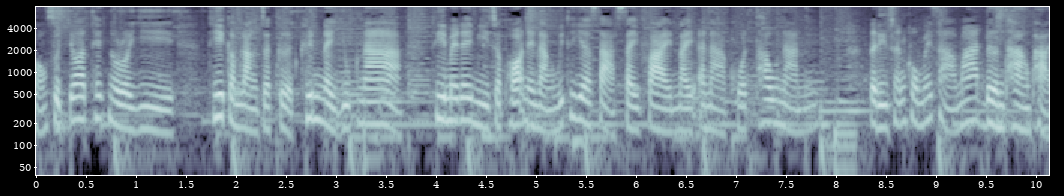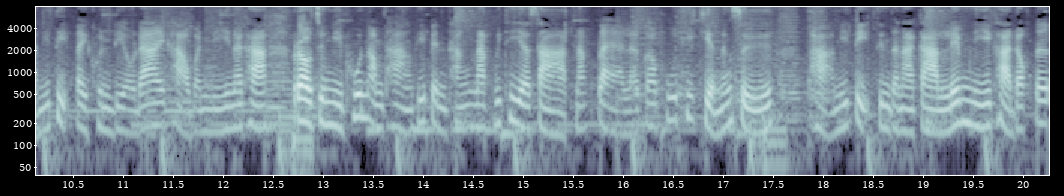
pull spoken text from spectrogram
ของสุดยอดเทคโนโลยี ที่กำลังจะเกิดขึ้นในยุคหน้า ที่ไม่ได้มีเฉพาะในหนังวิทยาศาสตร์ไซไฟในอนาคตเท่านั้น แต่ดิฉันคงไม่สามารถเดินทางผ่านนิติไปคนเดียวได้ค่ะวันนี้นะคะ เราจึงมีผู้นำทางที่เป็นทั้งนักวิทยาศาสตร์ นักแปล และก็ผู้ที่เขียนหนังสือ ผ่ามิติจินตนาการเล่มนี้ค่ะ ดร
